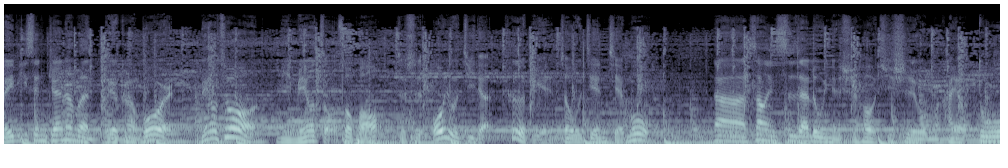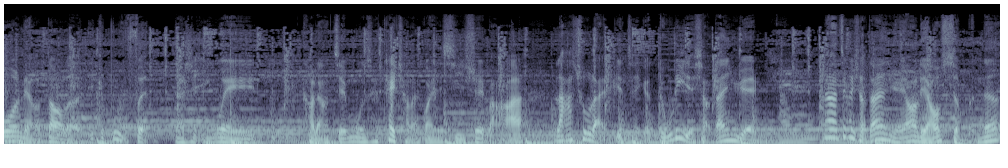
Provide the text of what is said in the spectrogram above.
Ladies and gentlemen, welcome aboard。没有错，你没有走错棚，这是欧游记的特别周间节目。那上一次在录音的时候，其实我们还有多聊到了一个部分，但是因为考量节目太长的关系，所以把它拉出来变成一个独立的小单元。那这个小单元要聊什么呢？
